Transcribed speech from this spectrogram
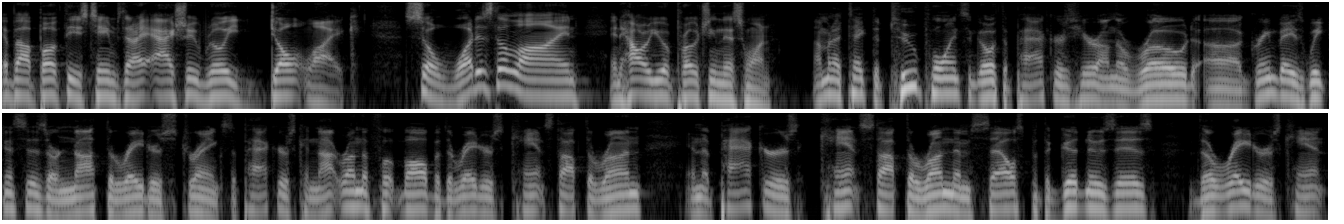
about both these teams that I actually really don't like. So, what is the line, and how are you approaching this one? I'm going to take the two points and go with the Packers here on the road. Uh, Green Bay's weaknesses are not the Raiders' strengths. The Packers cannot run the football, but the Raiders can't stop the run, and the Packers can't stop the run themselves. But the good news is the Raiders can't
